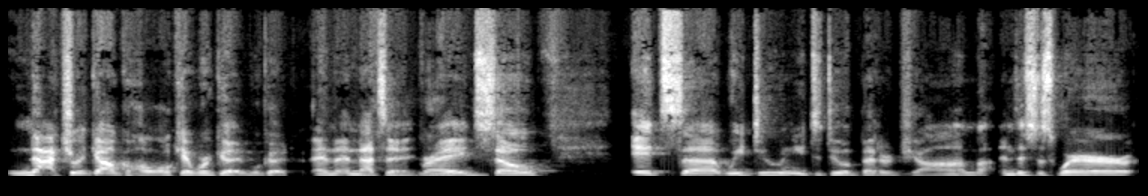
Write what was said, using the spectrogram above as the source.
not drink alcohol. Okay, we're good, we're good, and and that's it, right? Mm-hmm. So it's uh, we do need to do a better job and this is where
